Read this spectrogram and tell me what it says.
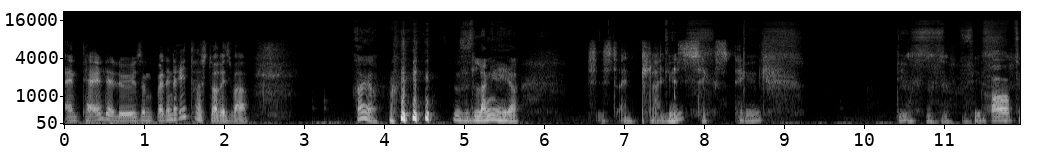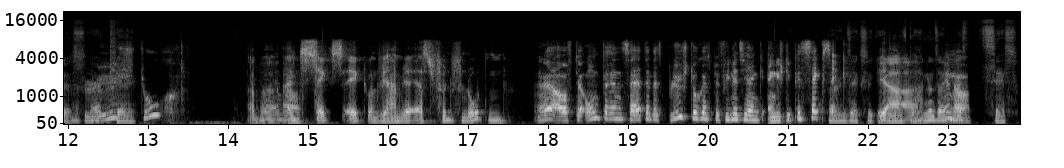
ein Teil der Lösung bei den Retro-Stories war. Ah ja, das ist lange her. Es ist ein kleines Gis, Sechseck. Ges, Dis, Fis, Oh, Ces. Okay. Aber Genau. ein Sechseck und wir haben ja erst fünf Noten. Ja, auf der unteren Seite des Plüschtuches befindet sich ein eingesticktes So, ein Sechseck. Sechseck. Ja, Und auf der anderen Seite genau. das Ces.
